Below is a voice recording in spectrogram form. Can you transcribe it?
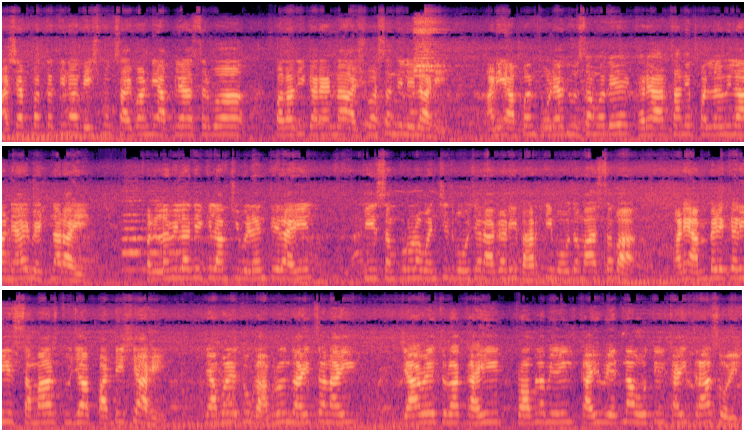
अशा पद्धतीनं देशमुख साहेबांनी आपल्या सर्व पदाधिकाऱ्यांना आश्वासन दिलेलं आहे. आणि आपण थोड्या दिवसामध्ये खऱ्या अर्थाने पल्लवीला न्याय भेटणार आहे. पल्लवीला देखील आमची विनंती राहील की संपूर्ण वंचित बहुजन आघाडी भारतीय बौद्ध महासभा आणि आंबेडकरी समाज तुझ्या पाठीशी आहे. त्यामुळे तू घाबरून जायचं नाही. ज्यावेळेस तुला काही प्रॉब्लेम येईल काही वेदना होतील काही त्रास होईल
